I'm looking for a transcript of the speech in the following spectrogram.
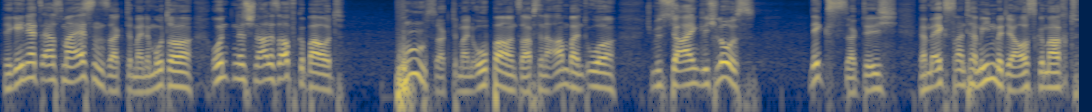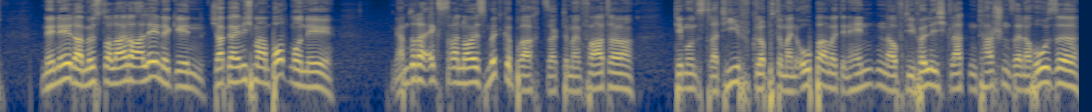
Wir gehen jetzt erstmal essen, sagte meine Mutter. Unten ist schon alles aufgebaut. Puh, sagte mein Opa und sah auf seine Armbanduhr. Ich müsste ja eigentlich los. Nix, sagte ich. Wir haben extra einen Termin mit dir ausgemacht. Nee, nee, da müsst ihr leider alleine gehen. Ich habe ja nicht mal ein Portemonnaie. Wir haben doch da extra Neues mitgebracht, sagte mein Vater. Demonstrativ klopfte mein Opa mit den Händen auf die völlig glatten Taschen seiner Hose.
